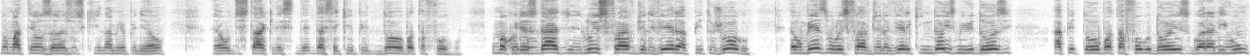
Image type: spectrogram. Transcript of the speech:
no Matheus Anjos, que, na minha opinião, é o destaque desse, dessa equipe do Botafogo. Uma curiosidade: Luiz Flávio de Oliveira apita o jogo. É o mesmo Luiz Flávio de Oliveira que em 2012 apitou Botafogo 2, Guarani 1,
